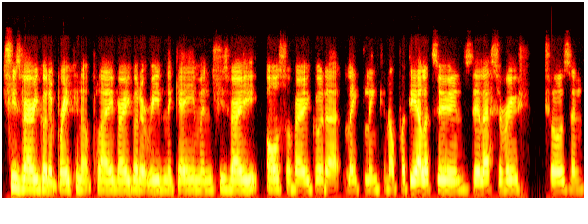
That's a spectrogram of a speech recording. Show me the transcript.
she's very good at breaking up play, very good at reading the game, and she's very also very good at like linking up with the Ella Toones, the Alessia Russos, and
